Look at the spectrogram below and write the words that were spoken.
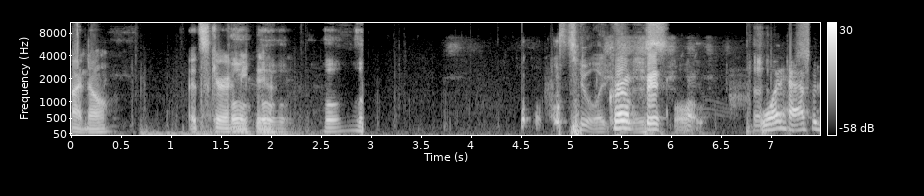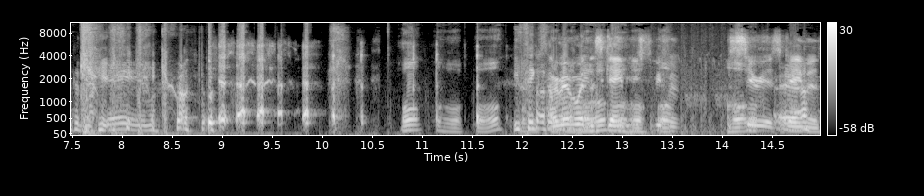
I know. It scared me too. It's too late for Crumpet. this. What happened to the game? oh, You think I remember when this game used to be for serious gamers.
